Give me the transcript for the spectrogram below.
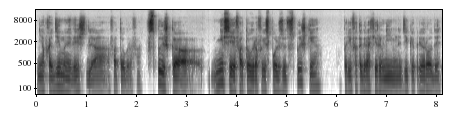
необходимая вещь для фотографа. Вспышка. Не все фотографы используют вспышки при фотографировании именно дикой природы.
